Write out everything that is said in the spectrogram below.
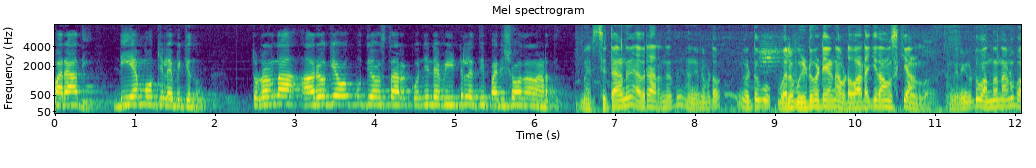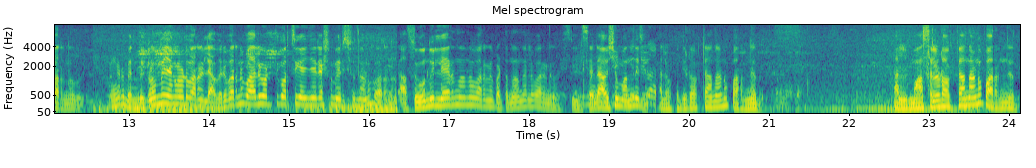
പരാതി ഡി എം ഒക്ക് ലഭിക്കുന്നു. തുടർന്ന് ആരോഗ്യവകുപ്പ് ഉദ്യോഗസ്ഥർ കുഞ്ഞിന്റെ വീട്ടിലെത്തി പരിശോധന നടത്തി. മരിച്ചിട്ടാണ് അവരറിഞ്ഞത്. അങ്ങനെ ഇവിടെ ഇങ്ങോട്ട് വല്ല വീട് പടിയാണ് അവിടെ വാടകയ്ക്ക് താമസിക്കുകയാണല്ലോ. അങ്ങനെ ഇങ്ങോട്ട് വന്നെന്നാണ് പറഞ്ഞത്. അങ്ങനെ ബന്ധുക്കളൊന്നും ഞങ്ങളോട് പറഞ്ഞില്ല. അവർ പറഞ്ഞു പാൽ കൊടുത്ത് കുറച്ച് കഴിഞ്ഞ ശേഷം മരിച്ചു എന്നാണ് പറഞ്ഞത്. അസുഖമൊന്നും ഇല്ലായിരുന്നാണ് പറഞ്ഞത്. പെട്ടെന്നാണല്ലോ പറഞ്ഞത് ചികിത്സേന്റെ ആവശ്യം വന്നില്ല. അലോപ്പതി ഡോക്ടറാണെന്നാണ് പറഞ്ഞത്. അൽമാസല ഡോക്ടറാണെന്നാണ് പറഞ്ഞത്.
